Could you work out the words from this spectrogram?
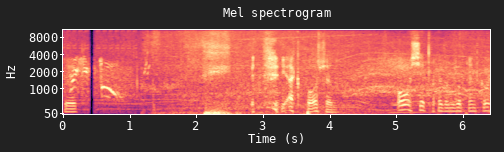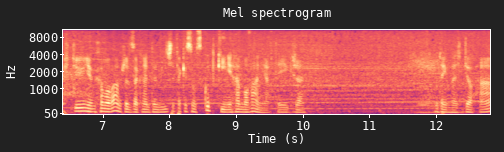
Cyk. Jak poszedł. O, się trochę za dużo prędkości. Nie wyhamowałem przed zakrętem. Widzicie, takie są skutki niehamowania w tej grze. Tutaj masz dziocha.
